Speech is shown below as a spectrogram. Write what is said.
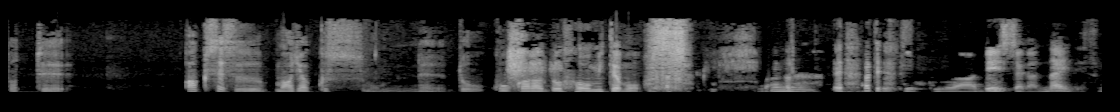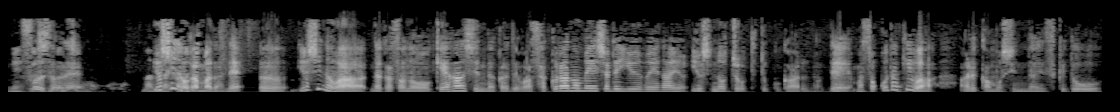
だって、アクセス真逆っすもんね。どこからどう見ても。うん。え、だって、僕は電車がないですね。そうですよね吉野がまだね、うん。吉野は、なんかその、京阪神の中では桜の名所で有名な吉野町ってとこがあるので、まあそこだけはあれかもしれないですけど、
